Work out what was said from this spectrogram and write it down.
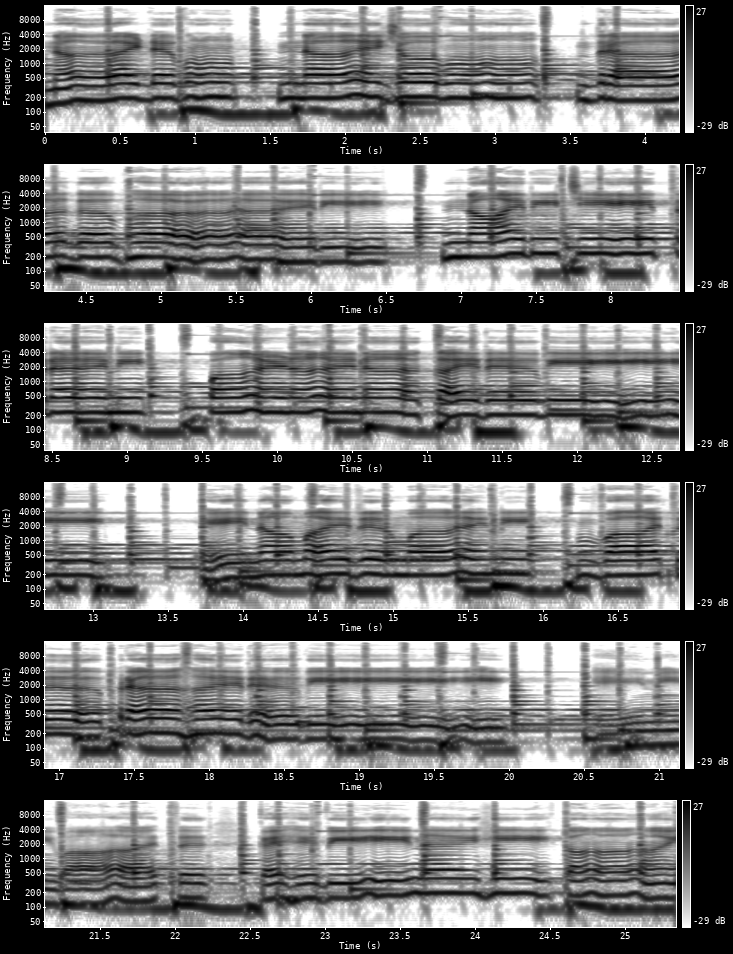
न अडवूं न जोवूं द्रग भरी नारी चित्रनि एना मर्मनि वात प्रहरवी। एनी वात कहवी नहीं काई।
